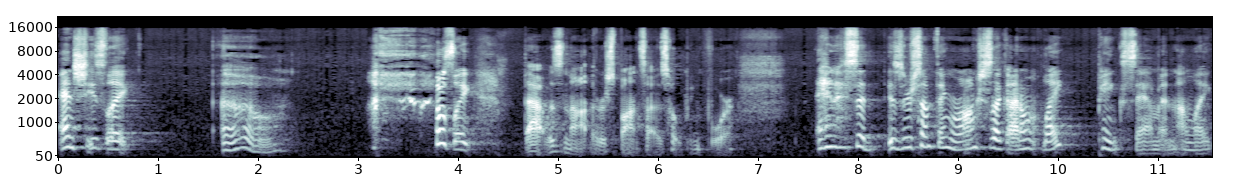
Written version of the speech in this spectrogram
And she's like, oh. I was like, that was not the response I was hoping for. And I said, is there something wrong? She's like, I don't like pink salmon. I'm like,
